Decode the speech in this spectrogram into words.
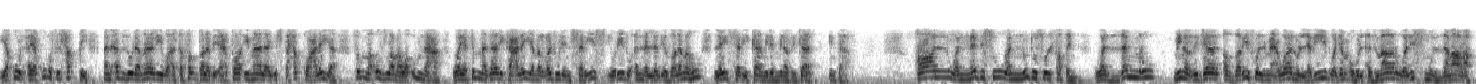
يقول أيكون في الحق أن أبذل مالي وأتفضل بإعطاء ما لا يستحق علي ثم أظلم وأمنع ويتم ذلك علي من رجل سريس يريد أن الذي ظلمه ليس بكامل من الرجال. انتهى. قال والندس والندس الفطن والذمر من الرجال الظريف المعوان اللبيب وجمعه الأزمار والاسم الزمارة.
